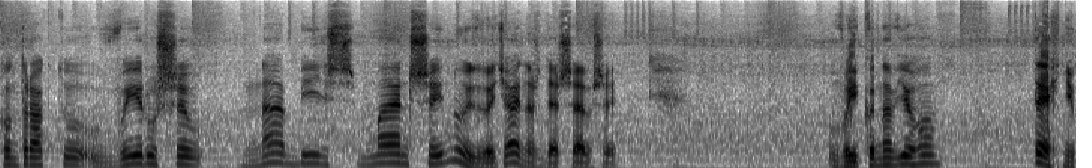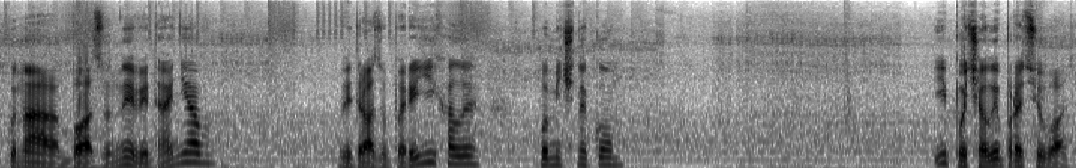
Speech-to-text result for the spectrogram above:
контракту вирушив на більш менший, ну і, звичайно ж, дешевший. Виконав його. Техніку на базу не відганяв. Відразу переїхали помічником і почали працювати.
